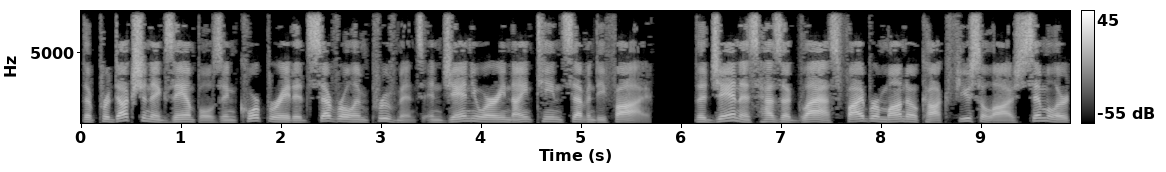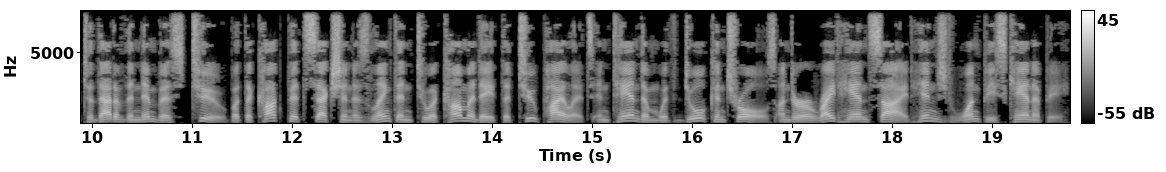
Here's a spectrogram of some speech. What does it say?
The production examples incorporated several improvements in January 1975. The Janus has a glass fiber monocoque fuselage similar to that of the Nimbus 2 but the cockpit section is lengthened to accommodate the two pilots in tandem with dual controls under a right-hand side hinged one-piece canopy.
